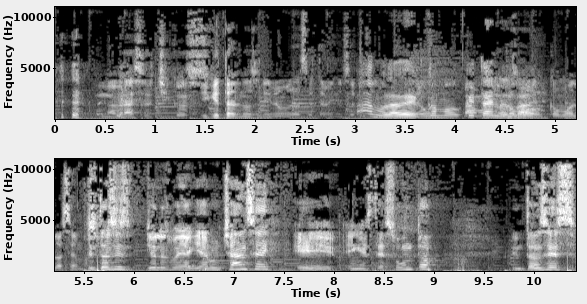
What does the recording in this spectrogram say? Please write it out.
Un abrazo, chicos. ¿Y qué tal? ¿Nos animamos a hacer también nosotros? Vamos a ver, ¿Cómo, ¿cómo, ¿qué tal nos va? cómo, cómo lo hacemos? Entonces, yo les voy a guiar un chance eh, en este asunto. Entonces,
